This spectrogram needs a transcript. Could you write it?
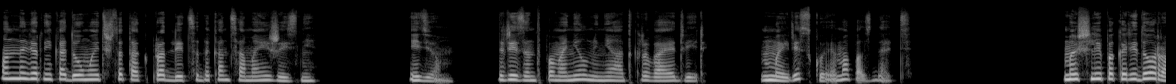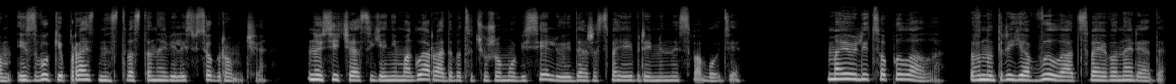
Он наверняка думает, что так продлится до конца моей жизни. Идем. Ризент поманил меня, открывая дверь. Мы рискуем опоздать. Мы шли по коридорам, и звуки празднества становились все громче. Но сейчас я не могла радоваться чужому веселью и даже своей временной свободе. Моё лицо пылало. Внутри я выла от своего наряда.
